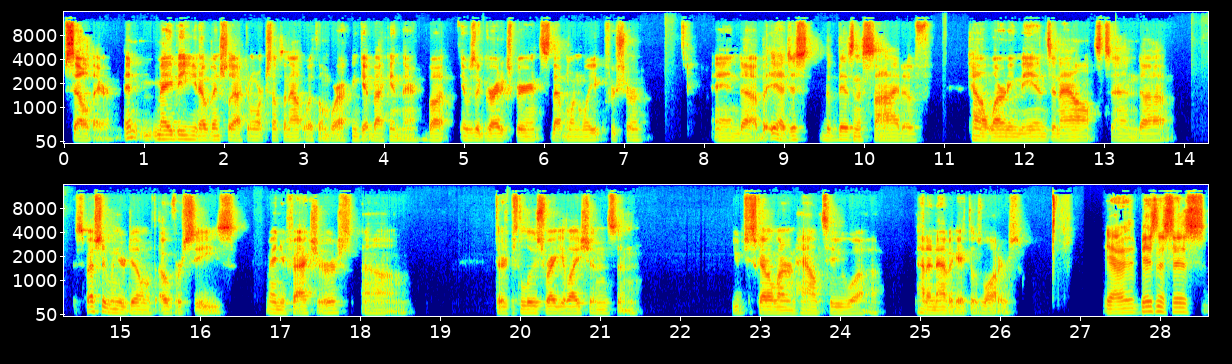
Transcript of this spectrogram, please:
sell there. And maybe, you know, eventually I can work something out with them where I can get back in there. But it was a great experience that one week for sure. And, uh, but yeah, just the business side of kind of learning the ins and outs. And uh, especially when you're dealing with overseas manufacturers. Um, there's loose regulations, and you just got to learn how to uh, how to navigate those waters. Yeah, business is,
